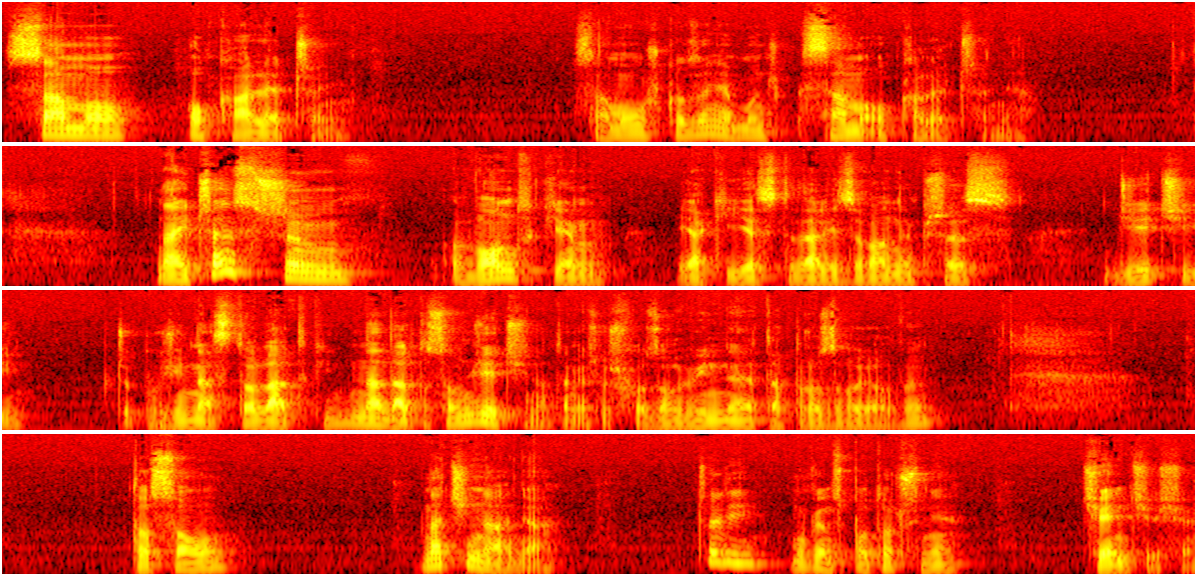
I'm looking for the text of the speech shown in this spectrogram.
samookaleczeń. Samouszkodzenia bądź samookaleczenia. Najczęstszym wątkiem, jaki jest realizowany przez dzieci, czy później nastolatki, nadal to są dzieci, natomiast już wchodzą w inny etap rozwojowy, to są nacinania, czyli mówiąc potocznie, cięcie się.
